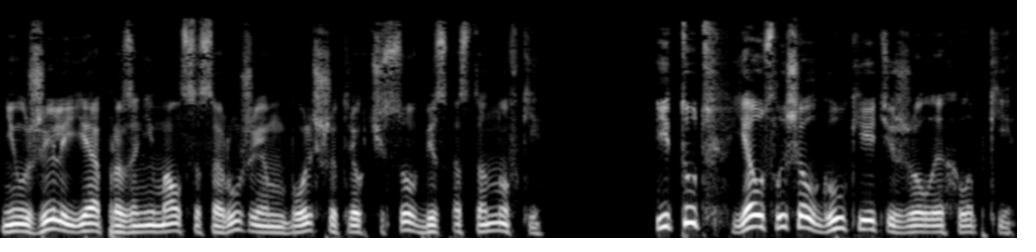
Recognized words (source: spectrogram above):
Неужели я прозанимался с оружием больше трех часов без остановки? И тут я услышал гулкие тяжелые хлопки.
